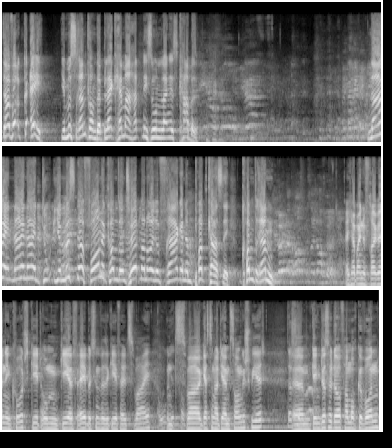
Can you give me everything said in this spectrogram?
Da, ey, ihr müsst rankommen. Der Black Hammer hat nicht so ein langes Kabel. Nein, nein, nein, du, ihr müsst nach vorne kommen, sonst hört man eure Frage in einem Podcast nicht. Kommt ran. Ich habe eine Frage an den Coach, geht um GFL bzw. GFL 2. Und zwar, gestern hat ja im Zorn gespielt, ähm, gegen Düsseldorf, haben auch gewonnen.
